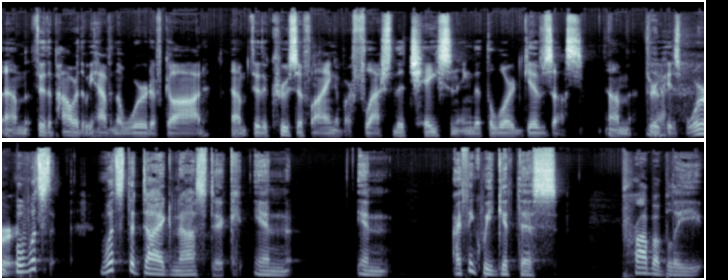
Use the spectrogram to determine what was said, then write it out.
um, through the power that we have in the Word of God, um, through the crucifying of our flesh, the chastening that the Lord gives us um, through Yeah. His Word. Well, what's what's the diagnostic in in? I think we get this probably.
